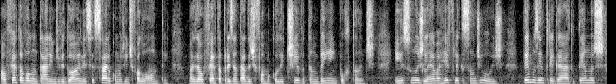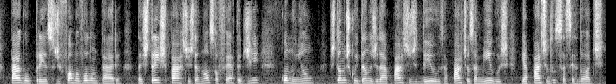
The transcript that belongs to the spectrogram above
A oferta voluntária individual é necessária, como a gente falou ontem, mas a oferta apresentada de forma coletiva também é importante. E isso nos leva à reflexão de hoje. Temos entregado, temos pago o preço de forma voluntária das três partes da nossa oferta de comunhão. Estamos cuidando de dar a parte de Deus, a parte aos amigos e a parte do sacerdote?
